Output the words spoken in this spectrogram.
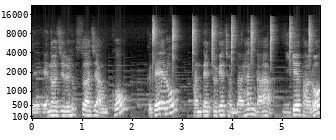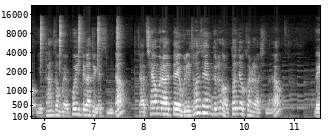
네, 에너지를 흡수하지 않고 그대로 반대쪽에 전달한다. 이게 바로 이 탄성구의 포인트가 되겠습니다. 자, 체험을 할 때 우리 선생님들은 어떤 역할을 하시나요? 네,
